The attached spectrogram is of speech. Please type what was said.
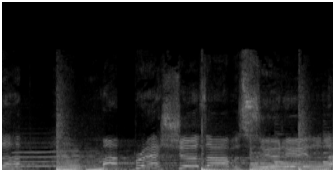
up, my pressures of a city life.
